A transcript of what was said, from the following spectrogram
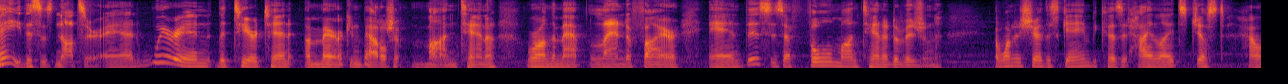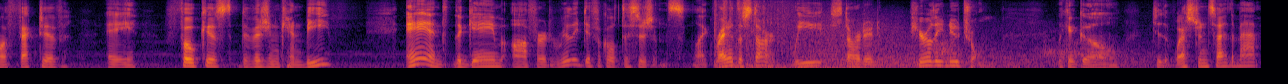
Hey, this is Notser, and we're in the Tier 10 American battleship Montana. We're on the map Land of Fire, and this is a full Montana division. I wanted to share this game because it highlights just how effective a focused division can be. And the game offered really difficult decisions. Like right at the start, we started purely neutral. We could go to the western side of the map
